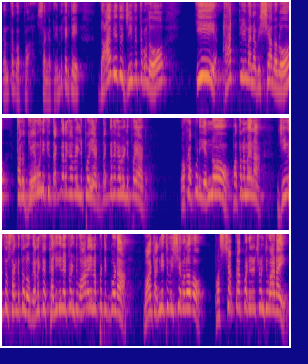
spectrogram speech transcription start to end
ఎంత గొప్ప సంగతి. ఎందుకంటే దావీదు జీవితంలో ఈ ఆత్మీయమైన విషయాలలో తను దేవునికి దగ్గరగా వెళ్ళిపోయాడు దగ్గరగా వెళ్ళిపోయాడు. ఒకప్పుడు ఎన్నో పతనమైన జీవిత సంగతిలో వెనక కలిగినటువంటి వాడైనప్పటికి కూడా వాటన్నిటి విషయంలో పశ్చాత్తాపడినటువంటి వాడై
